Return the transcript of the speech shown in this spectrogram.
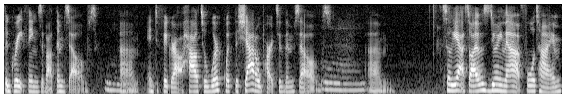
the great things about themselves mm-hmm. um, and to figure out how to work with the shadow parts of themselves. Mm-hmm. Um, so, yeah, so I was doing that full time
